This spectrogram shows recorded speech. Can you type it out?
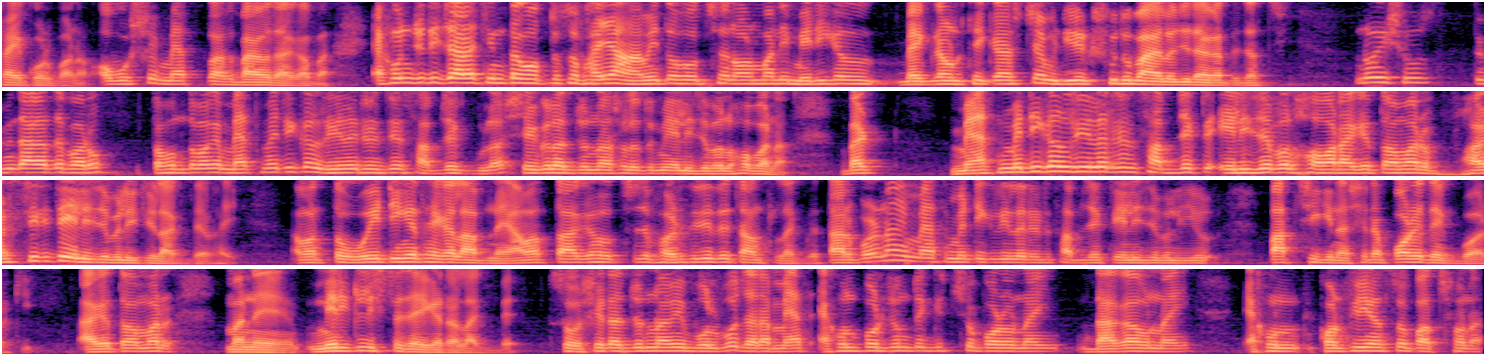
ট্রাই করবা না? অবশ্যই ম্যাথ প্লাস বায়ো দাগাবা। এখন যদি যারা চিন্তা করতেছো, ভাইয়া, আমি তো হচ্ছে নর্মালি মেডিকেল ব্যাকগ্রাউন্ড থেকে আসছি, আমি ডিরেক্ট শুধু বায়োলজি দাগাতে যাচ্ছি। নো ইস্যুস তুমি দাগাতে পারো। তখন তোমাকে ম্যাথমেটিক্যাল রিলেটেড যে সাবজেক্টগুলো সেগুলোর জন্য আসলে তুমি এলিজিবল হবে না। But mathematical related subject eligible হওয়ার আগে তো আমার ভার্সিটিতে এলিজিবিলিটি লাগবে ভাই। আমার তো ওয়েটিংয়ে থেকে লাভ নেই। আমার তো আগে হচ্ছে যে ভার্সিটিতে চান্স লাগবে। তারপরে না আমি ম্যাথমেটিক রিলেটেড সাবজেক্ট এলিজিবল পাচ্ছি কিনা সেটা পরে দেখব আর কি। আগে তো আমার মানে মেরিট লিস্টে জায়গাটা লাগবে। সো সেটার জন্য আমি বলব, যারা ম্যাথ এখন পর্যন্ত কিচ্ছু পড়ো নাই, দাগাও নাই, এখন কনফিডেন্সও পাচ্ছ না,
